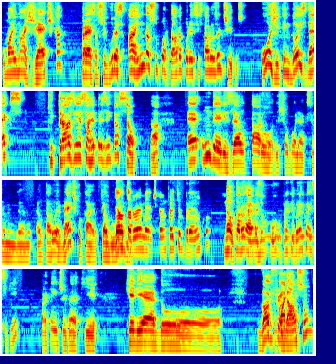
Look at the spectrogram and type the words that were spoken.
uma imagética para essas figuras ainda suportada por esses taros antigos. Hoje tem dois decks que trazem essa representação, tá? É, um deles é o tarô, deixa eu olhar aqui se não me engano, é o tarô hermético, Caio, que é o do É o tarô hermético, é em preto e branco. Não, o tarô, é, mas o, o preto e branco é esse aqui, para quem tiver aqui, que ele é do Godfrey, Godfrey. Dawson,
